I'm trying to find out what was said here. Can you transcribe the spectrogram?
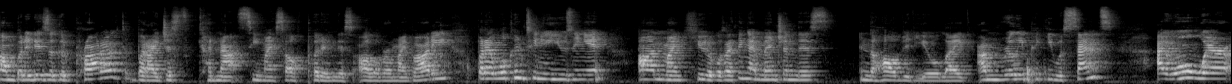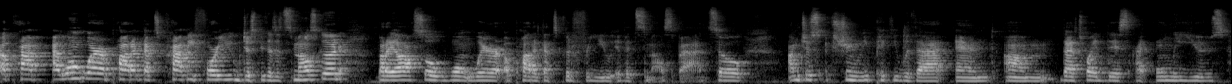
Um, but it is a good product, but I just cannot see myself putting this all over my body. But I will continue using it on my cuticles. I think I mentioned this in the haul video. Like I'm really picky with scents. I won't wear a crap I won't wear a product that's crappy for you just because it smells good, but I also won't wear a product that's good for you if it smells bad. So I'm just extremely picky with that and um, that's why this I only use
